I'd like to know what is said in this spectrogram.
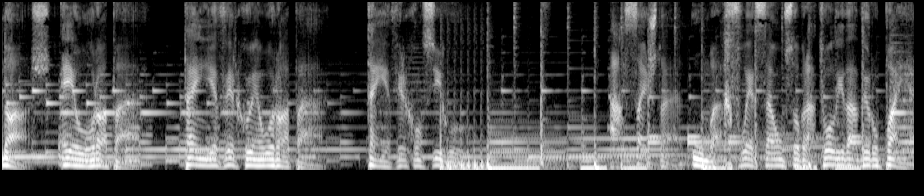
Nós, a Europa, tem a ver com a Europa, tem a ver consigo. À sexta, uma reflexão sobre a atualidade europeia.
